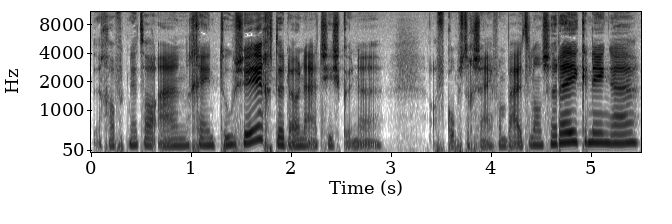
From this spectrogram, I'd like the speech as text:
gaf ik net al aan, geen toezicht. De donaties kunnen afkomstig zijn van buitenlandse rekeningen.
